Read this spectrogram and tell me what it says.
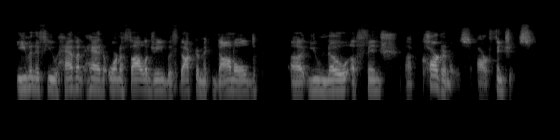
even if you haven't had ornithology with Dr. McDonald, uh, you know a finch. Uh, cardinals are finches.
